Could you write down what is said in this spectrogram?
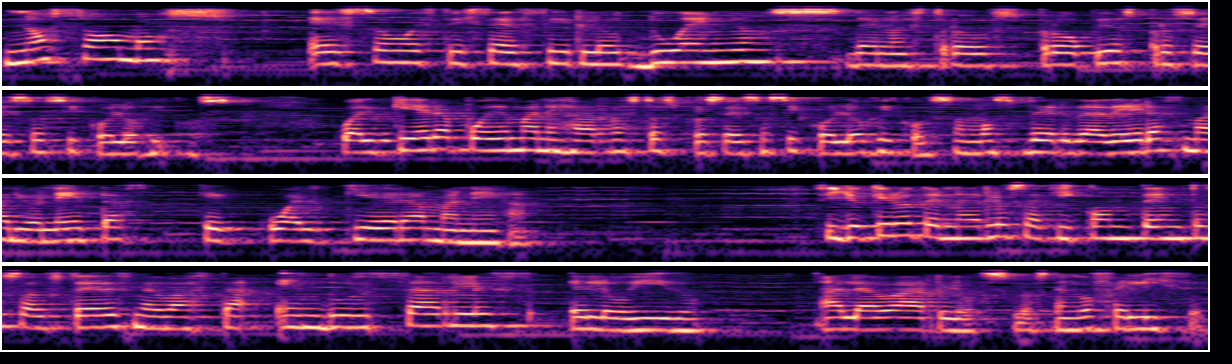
No somos, eso es triste decirlo, dueños de nuestros propios procesos psicológicos. Cualquiera puede manejar nuestros procesos psicológicos, somos verdaderas marionetas que cualquiera maneja. Si yo quiero tenerlos aquí contentos a ustedes, me basta endulzarles el oído, alabarlos, los tengo felices.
